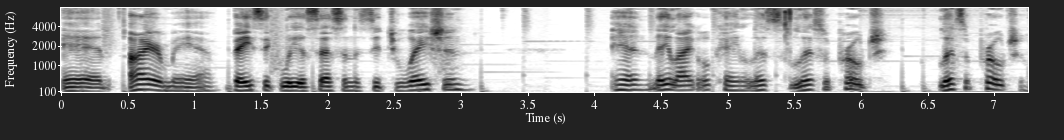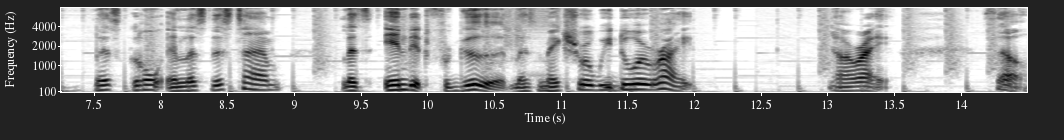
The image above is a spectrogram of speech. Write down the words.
and Iron Man basically assessing the situation. And they like, okay, let's let's approach, let's approach them. Let's go and let's this time, let's end it for good. Let's make sure we do it right. All right. So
